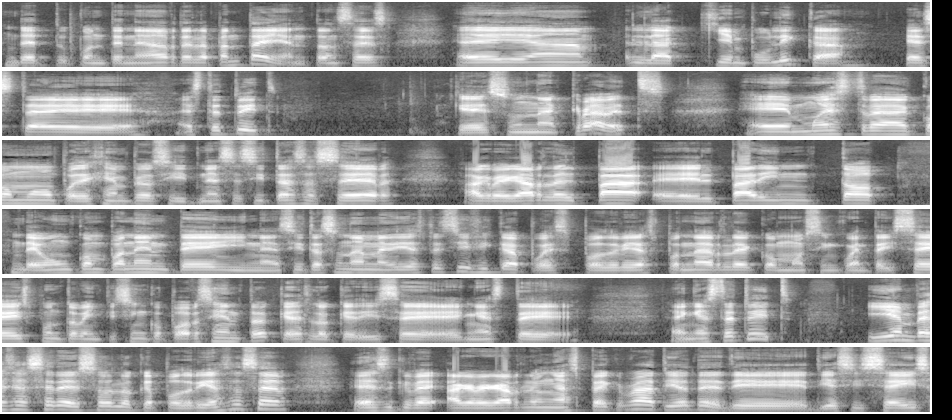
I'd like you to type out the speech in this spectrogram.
de tu contenedor de la pantalla. Entonces, ella, la quien publica este este tweet que es una Kravitz, eh, muestra cómo, por ejemplo, si necesitas hacer, agregarle el, el padding top de un componente y necesitas una medida específica, pues podrías ponerle como 56.25%, que es lo que dice en este, en este tweet. Y en vez de hacer eso, lo que podrías hacer es agregarle un aspect ratio de, 16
